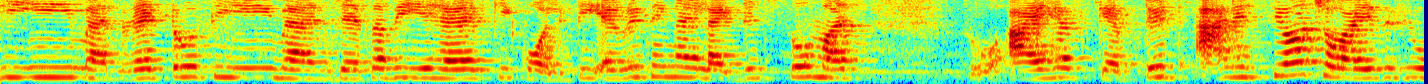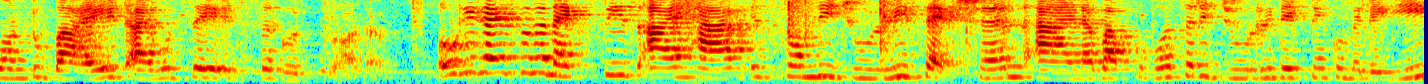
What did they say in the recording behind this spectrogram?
theme and retro theme and जैसा भी ये है, इसकी quality everything I liked it so much so I have kept it and it's your choice if you want to buy it I would say it's a good product okay guys so the next piece I have is from the jewellery section and अब आपको बहुत सारी ज्वेलरी देखने को मिलेगी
